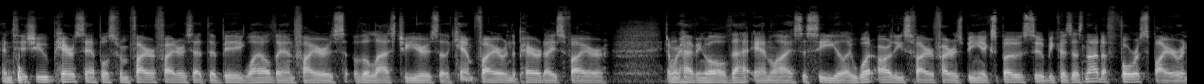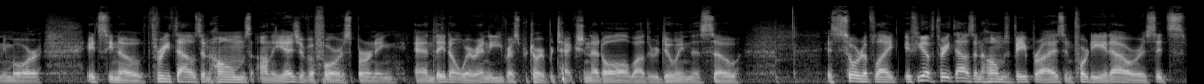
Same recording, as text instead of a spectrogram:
and tissue pair samples from firefighters at the big wildland fires of the last two years, the Camp Fire and the Paradise Fire and we're having all of that analyzed to see like what are these firefighters being exposed to because it's not a forest fire anymore it's you know 3000 homes on the edge of a forest burning and they don't wear any respiratory protection at all while they're doing this so it's sort of like if you have 3000 homes vaporized in 48 hours it's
